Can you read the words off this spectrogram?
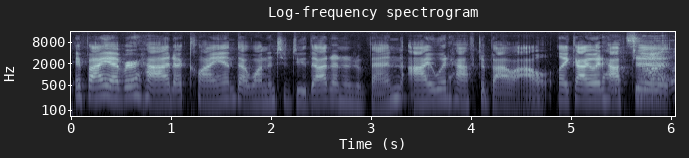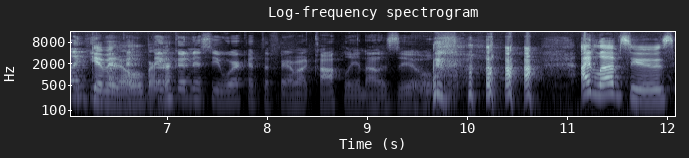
if I ever had a client that wanted to do that at an event, I would have to bow out. Like I would have It's to not like give it at- over. thank goodness you work at the Fairmont Copley and not a zoo. I love zoos,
